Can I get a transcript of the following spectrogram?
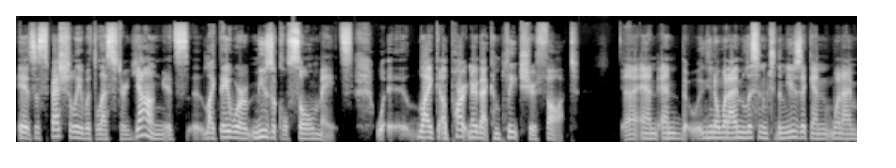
it's especially with Lester Young. It's uh, like they were musical soulmates, like a partner that completes your thought. Uh, and and you know when I'm listening to the music and when I'm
